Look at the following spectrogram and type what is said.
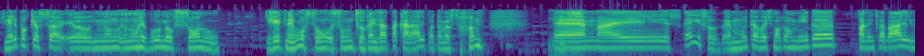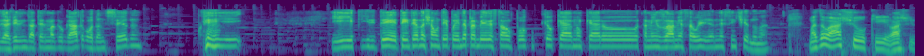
Primeiro porque eu, sou, eu, não, eu não regulo meu sono de jeito nenhum. Eu sou, eu sou um desorganizado pra caralho quanto ao meu sono. É, mas é isso. É muita noite mal dormida, fazendo trabalho, às vezes ainda até de madrugada, acordando cedo. E, e, e te- tentando achar um tempo ainda pra me exercitar um pouco, porque eu quero, não quero também usar minha saúde nesse sentido, né? Mas eu acho que, eu acho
